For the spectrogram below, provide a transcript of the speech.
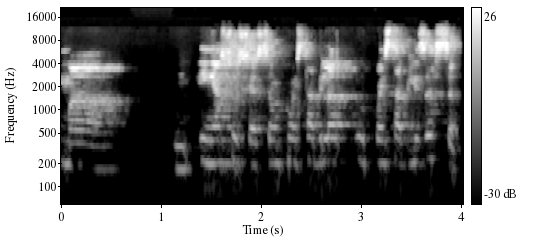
uma em associação com, com a estabilização.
